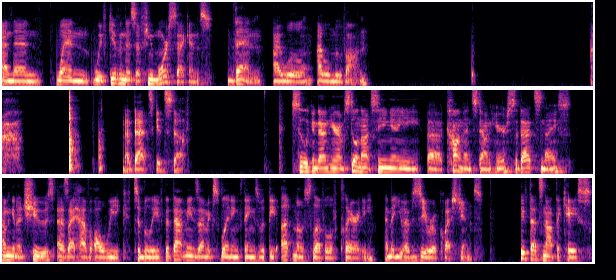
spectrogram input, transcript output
And then when we've given this a few more seconds, then I will I will move on. Now that's good stuff. Still looking down here, I'm still not seeing any uh, comments down here, so that's nice. I'm going to choose, as I have all week, to believe that that means I'm explaining things with the utmost level of clarity and that you have zero questions. If that's not the case,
